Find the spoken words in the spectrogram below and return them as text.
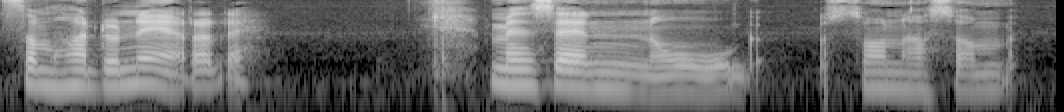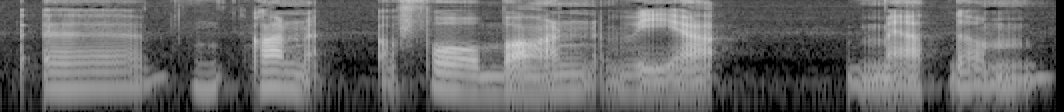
som har donerat det. Men sen nog sådana som eh, kan få barn via med att de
